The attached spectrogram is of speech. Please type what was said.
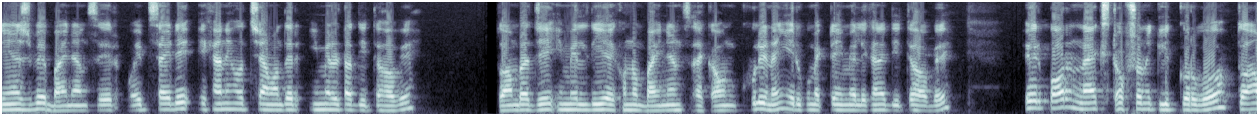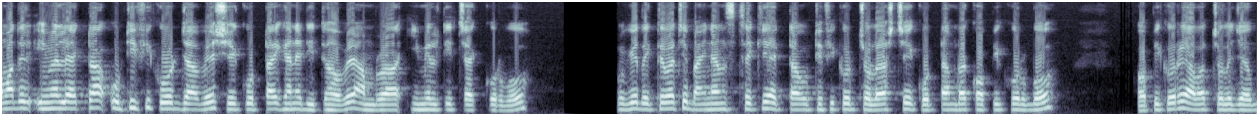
নিয়ে আসবে বাইন্যান্সের ওয়েবসাইটে এখানে হচ্ছে আমাদের ইমেলটা দিতে হবে। তো আমরা যে ইমেল দিয়ে এখনও বাইন্যান্স অ্যাকাউন্ট খুলে নাই, এরকম একটা ইমেল এখানে দিতে হবে। এরপর নেক্সট অপশনে ক্লিক করব। তো আমাদের ইমেলে একটা ওটিপি কোড যাবে, সেই কোডটা এখানে দিতে হবে। আমরা ইমেলটি চেক করব। ওকে, দেখতে পাচ্ছি বাইন্যান্স থেকে একটা ওটিপি কোড চলে আসছে। এই কোডটা আমরা কপি করব। কপি করে আবার চলে যাব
